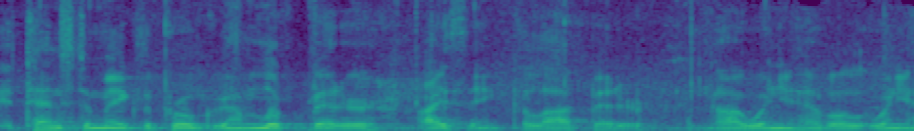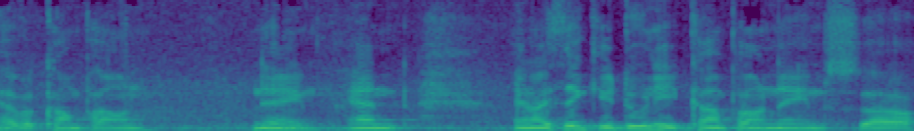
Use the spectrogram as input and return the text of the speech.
it tends to make the program look better, I think, a lot better uh, when, you have a, when you have a compound name. And, and I think you do need compound names. Uh,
